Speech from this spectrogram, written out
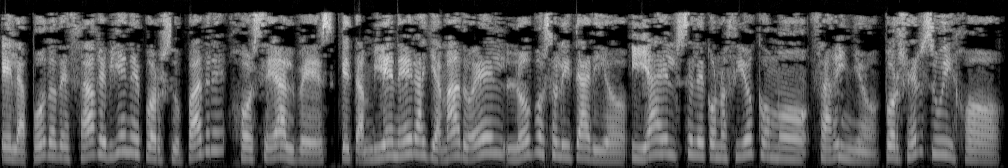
El apodo de Zage viene por su padre, José Alves, que también era llamado el Lobo Solitario, y a él se le conoció como Zaguiño, por ser su hijo.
